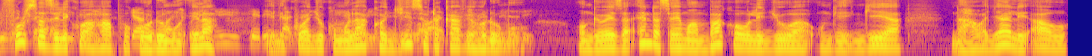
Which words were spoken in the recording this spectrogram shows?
Fursa zilikuwa hapo kuhudumu, ila ilikuwa jukumu lako jinsi utakavyohudumu. Ungeweza enda sehemu ambako ulijua ungeingia na hawajali, au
